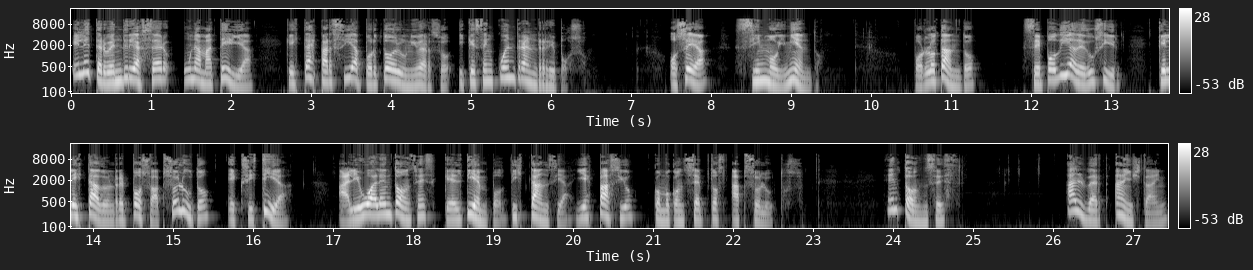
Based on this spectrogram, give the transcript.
El éter vendría a ser una materia que está esparcida por todo el universo y que se encuentra en reposo o sea, sin movimiento. Por lo tanto, se podía deducir que el estado en reposo absoluto existía, al igual entonces que el tiempo, distancia y espacio como conceptos absolutos. Entonces, Albert Einstein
